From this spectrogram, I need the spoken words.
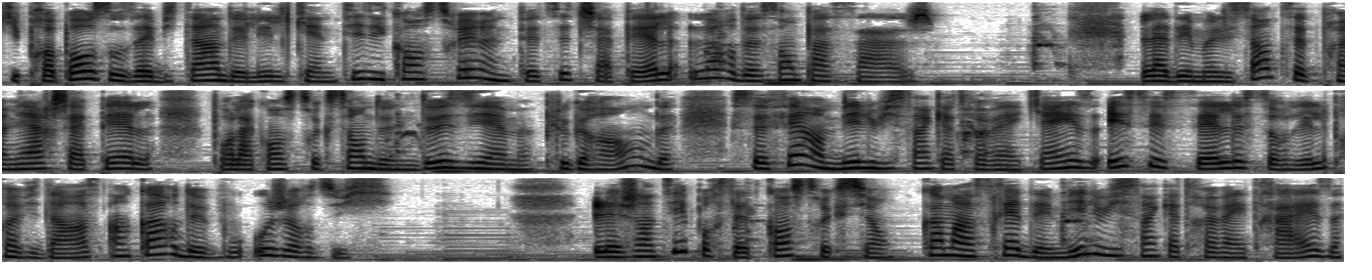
qui propose aux habitants de l'île Kenty d'y construire une petite chapelle lors de son passage. La démolition de cette première chapelle pour la construction d'une deuxième plus grande se fait en 1895 et c'est celle sur l'île Providence encore debout aujourd'hui. Le chantier pour cette construction commencerait dès 1893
